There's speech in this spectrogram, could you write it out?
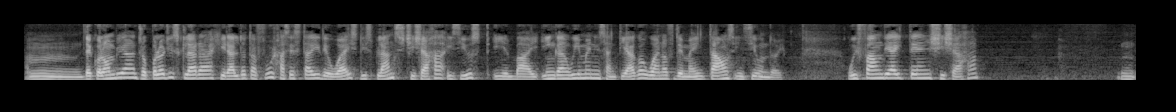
Um, the Colombian anthropologist Clara Giraldo Tafur has studied the ways this plant, chichaja, is used in, by Incan women in Santiago, one of the main towns in Sibundoy. We found the item chichaja mm,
